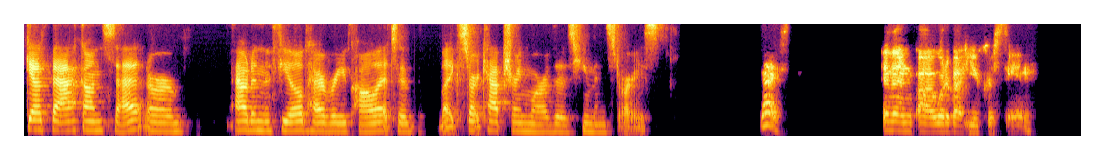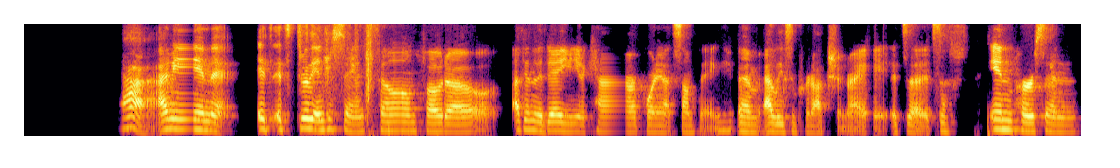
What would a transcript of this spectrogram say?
get back on set or out in the field, however you call it, to like start capturing more of those human stories. Nice. And then, uh, what about you, Christine? Yeah, I mean, it's it's really interesting. Film, photo. At the end of the day, you need a camera pointing at something. Um, at least in production, right? It's a it's a in person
